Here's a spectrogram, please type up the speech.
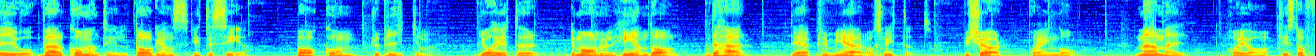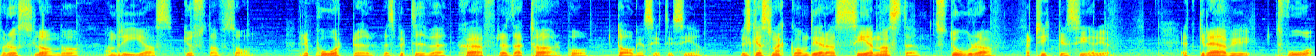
Hej och välkommen till dagens ETC, bakom rubrikerna. Jag heter Emanuel Hendal och det här, det är premiäravsnittet. Vi kör på en gång. Med mig har jag Kristoffer Östlund och Andreas Gustafsson, reporter respektive chefredaktör på Dagens ETC. Vi ska snacka om deras senaste stora artikelserie. Ett gräv i två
